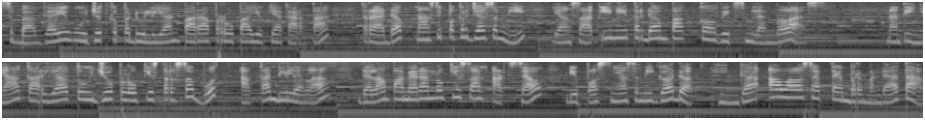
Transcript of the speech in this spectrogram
sebagai wujud kepedulian para perupa Yogyakarta terhadap nasib pekerja seni yang saat ini terdampak COVID-19. Nantinya karya tujuh pelukis tersebut akan dilelang dalam pameran lukisan art sale di posnya Seni Godot hingga awal September mendatang.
